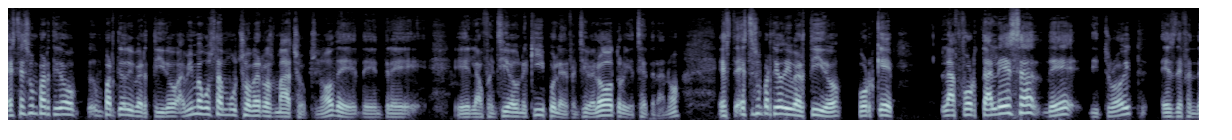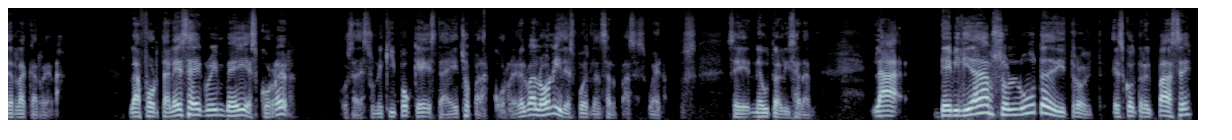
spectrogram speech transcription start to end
este es un partido, un partido divertido. A mí me gusta mucho ver los matchups, ¿no? De, entre eh, la ofensiva de un equipo y la defensiva del otro, y etcétera, ¿no? Este, este, es un partido divertido porque la fortaleza de Detroit es defender la carrera. La fortaleza de Green Bay es correr. O sea, es un equipo que está hecho para correr el balón y después lanzar pases. Bueno, pues se neutralizarán. La debilidad absoluta de Detroit es contra el pase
